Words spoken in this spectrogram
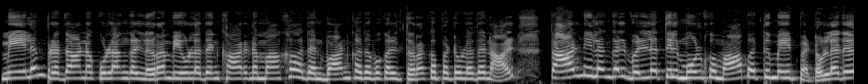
மேலும் பிரதான குளங்கள் நிரம்பியுள்ளதன் காரணமாக அதன் வான்கதவுகள் திறக்கப்பட்டுள்ளதனால் தாழ்நிலங்கள் வெள்ளத்தில் மூழ்கும் ஆபத்தும் ஏற்பட்டுள்ளது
